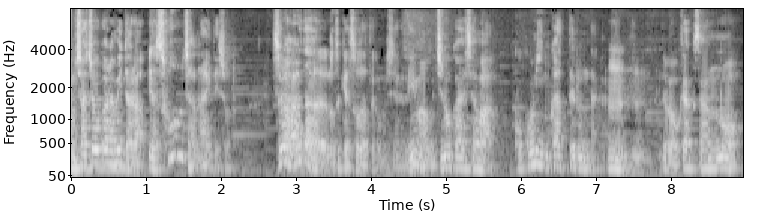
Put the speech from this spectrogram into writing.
も社長から見たら、いや、そうじゃないでしょと。それはあなたの時はそうだったかもしれないけど、今、うちの会社は、ここに向かってるんだから。うんうん。例えばお客さんの、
